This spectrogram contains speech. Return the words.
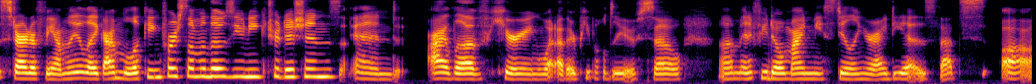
start a family like i'm looking for some of those unique traditions and i love hearing what other people do. So um, and if you don't mind me stealing your ideas, that's uh,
